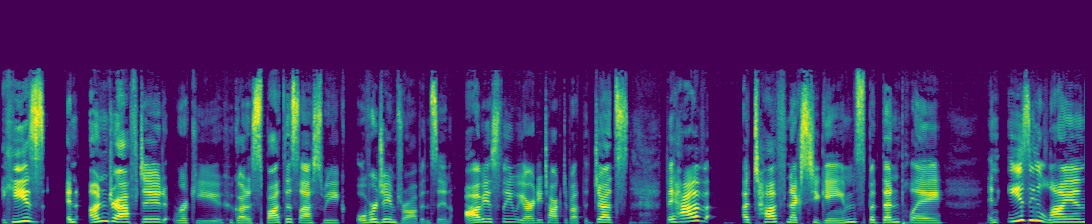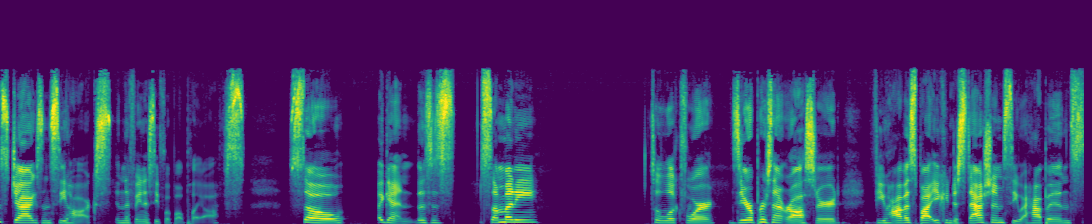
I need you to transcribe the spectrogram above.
He's an undrafted rookie who got a spot this last week over James Robinson. Obviously, we already talked about the Jets. They have a tough next two games, but then play an easy Lions, Jags, and Seahawks in the fantasy football playoffs. So, again, this is somebody to look for. 0% rostered. If you have a spot, you can just stash him, see what happens.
